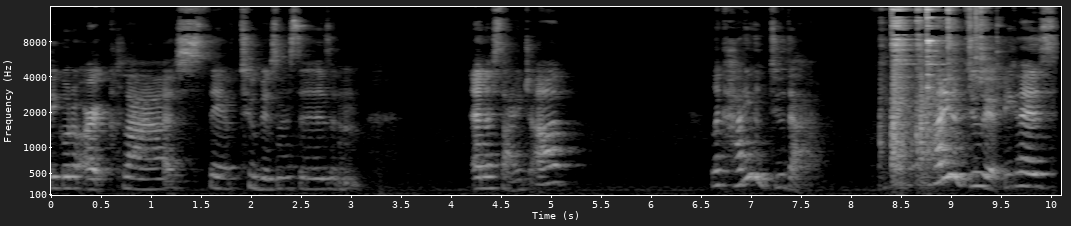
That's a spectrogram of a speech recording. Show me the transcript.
they go to art class, they have two businesses and and a side job. Like, how do you do that? How do you do it? Because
